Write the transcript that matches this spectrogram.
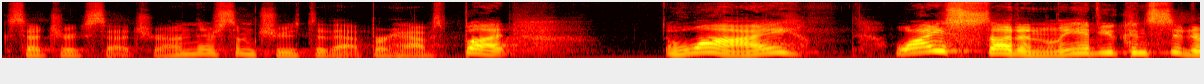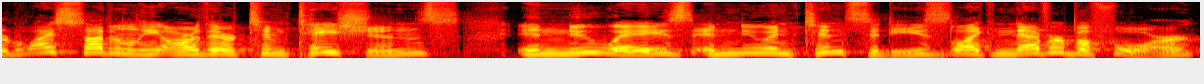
etc., etc. And there's some truth to that, perhaps. But why? Why suddenly, have you considered, why suddenly are there temptations in new ways, in new intensities like never before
